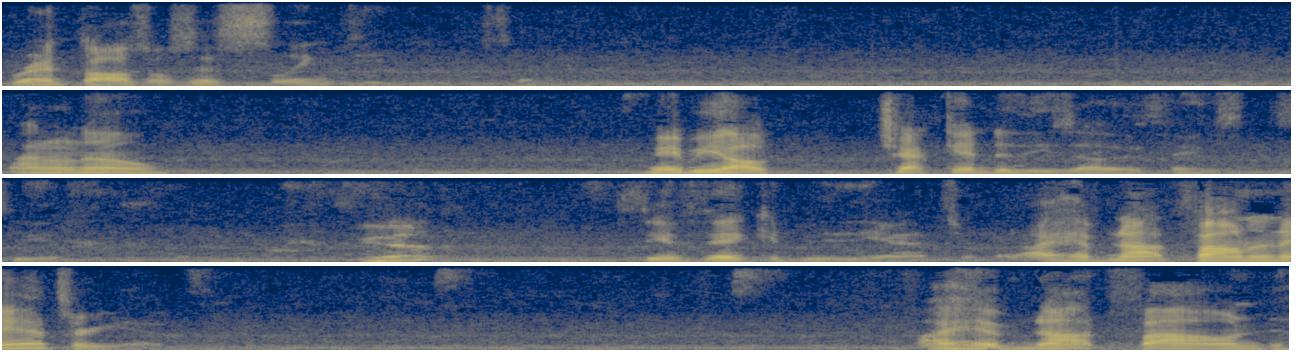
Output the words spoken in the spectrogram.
Brent also says Sling TV. So I don't know. Maybe I'll check into these other things and see if Yeah. see if they could be the answer. But I have not found an answer yet. I have not found.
